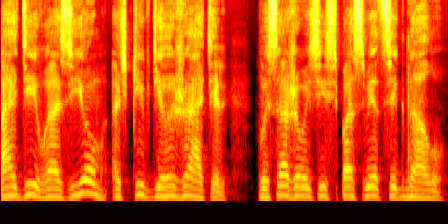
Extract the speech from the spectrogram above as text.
«Один разъем, очки в держатель. Высаживайтесь по свет-сигналу».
